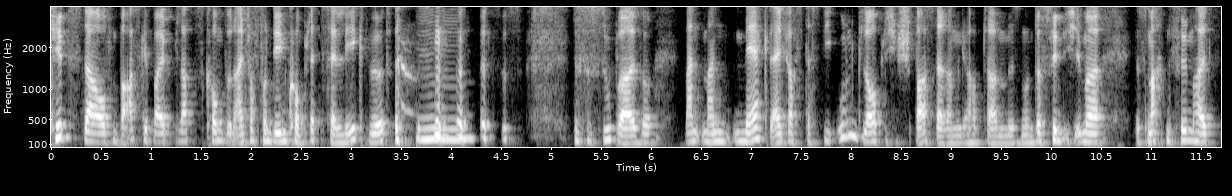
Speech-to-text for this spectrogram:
Kids da auf den Basketballplatz kommt und einfach von denen komplett zerlegt wird. Mhm. das, ist, das ist super. Also man, man merkt einfach, dass die unglaublichen Spaß daran gehabt haben müssen. Und das finde ich immer, das macht einen Film halt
